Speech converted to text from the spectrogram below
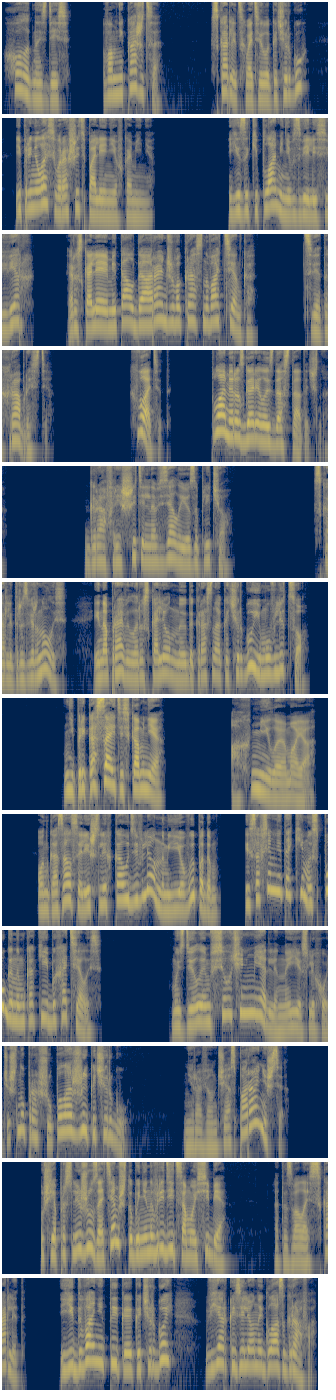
«Холодно здесь. Вам не кажется?» Скарлетт схватила кочергу и принялась ворошить поленья в камине. Языки пламени взвелись вверх, раскаляя металл до оранжево-красного оттенка, цвета храбрости. «Хватит! Пламя разгорелось достаточно!» Граф решительно взял ее за плечо. Скарлетт развернулась и направила раскаленную до красна кочергу ему в лицо. «Не прикасайтесь ко мне!» «Ах, милая моя!» Он казался лишь слегка удивленным ее выпадом и совсем не таким испуганным, как ей бы хотелось. «Мы сделаем все очень медленно, если хочешь, но прошу, положи кочергу. Не равен час поранишься». «Уж я прослежу за тем, чтобы не навредить самой себе», — отозвалась Скарлетт, едва не тыкая кочергой в ярко-зеленый глаз графа.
